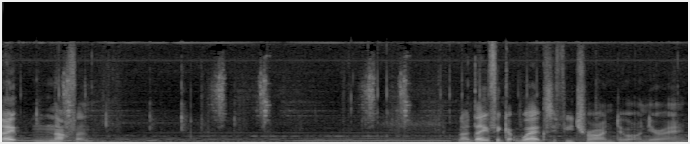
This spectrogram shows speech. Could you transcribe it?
Nope, nothing. I don't think it works if you try and do it on your own.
